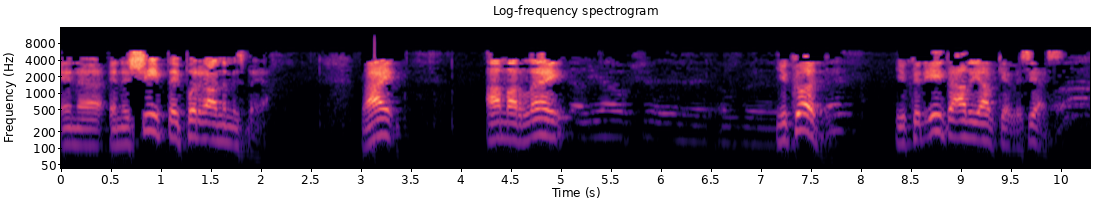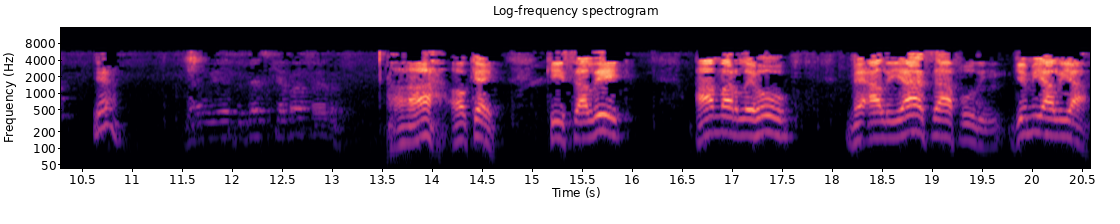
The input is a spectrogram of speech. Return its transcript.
in a in a sheep they put it on the mizbeach, right? Amar le. Aliyah of, of, You could. You could eat the aliyah of kevis, yes. Yeah. Then we have the best kebab ever. Ah, okay. Ki salik, amar lehu, me aliyah safuli. Give me aliyah.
